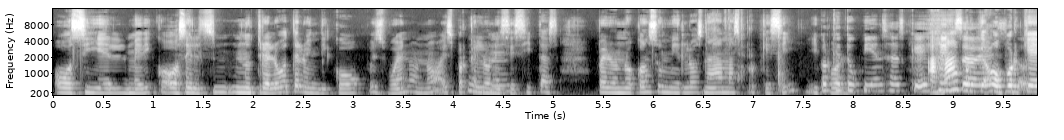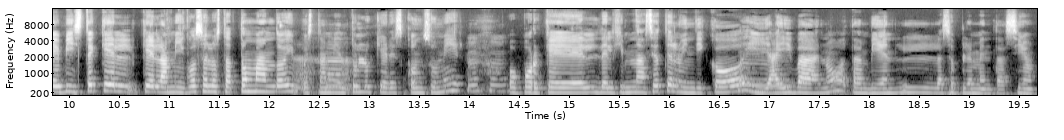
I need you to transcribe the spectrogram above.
o si el médico o si el nutriólogo te lo indicó, pues bueno, ¿no? Es porque lo necesitas, pero no consumirlos nada más porque sí. Y porque tú piensas que Ajá, o porque viste que el, que el amigo se lo está tomando y pues también tú lo quieres consumir, o porque el del gimnasio te lo indicó y ahí va, ¿no? También la suplementación.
